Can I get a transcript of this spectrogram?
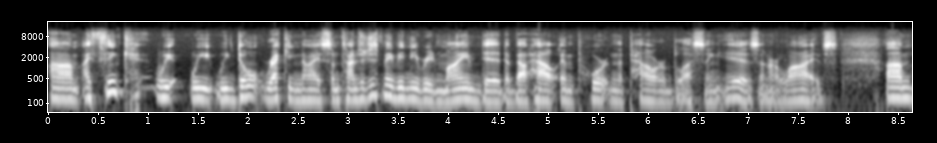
um, I think we, we, we don't recognize sometimes, or just maybe need reminded about how important the power of blessing is in our lives. Um,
